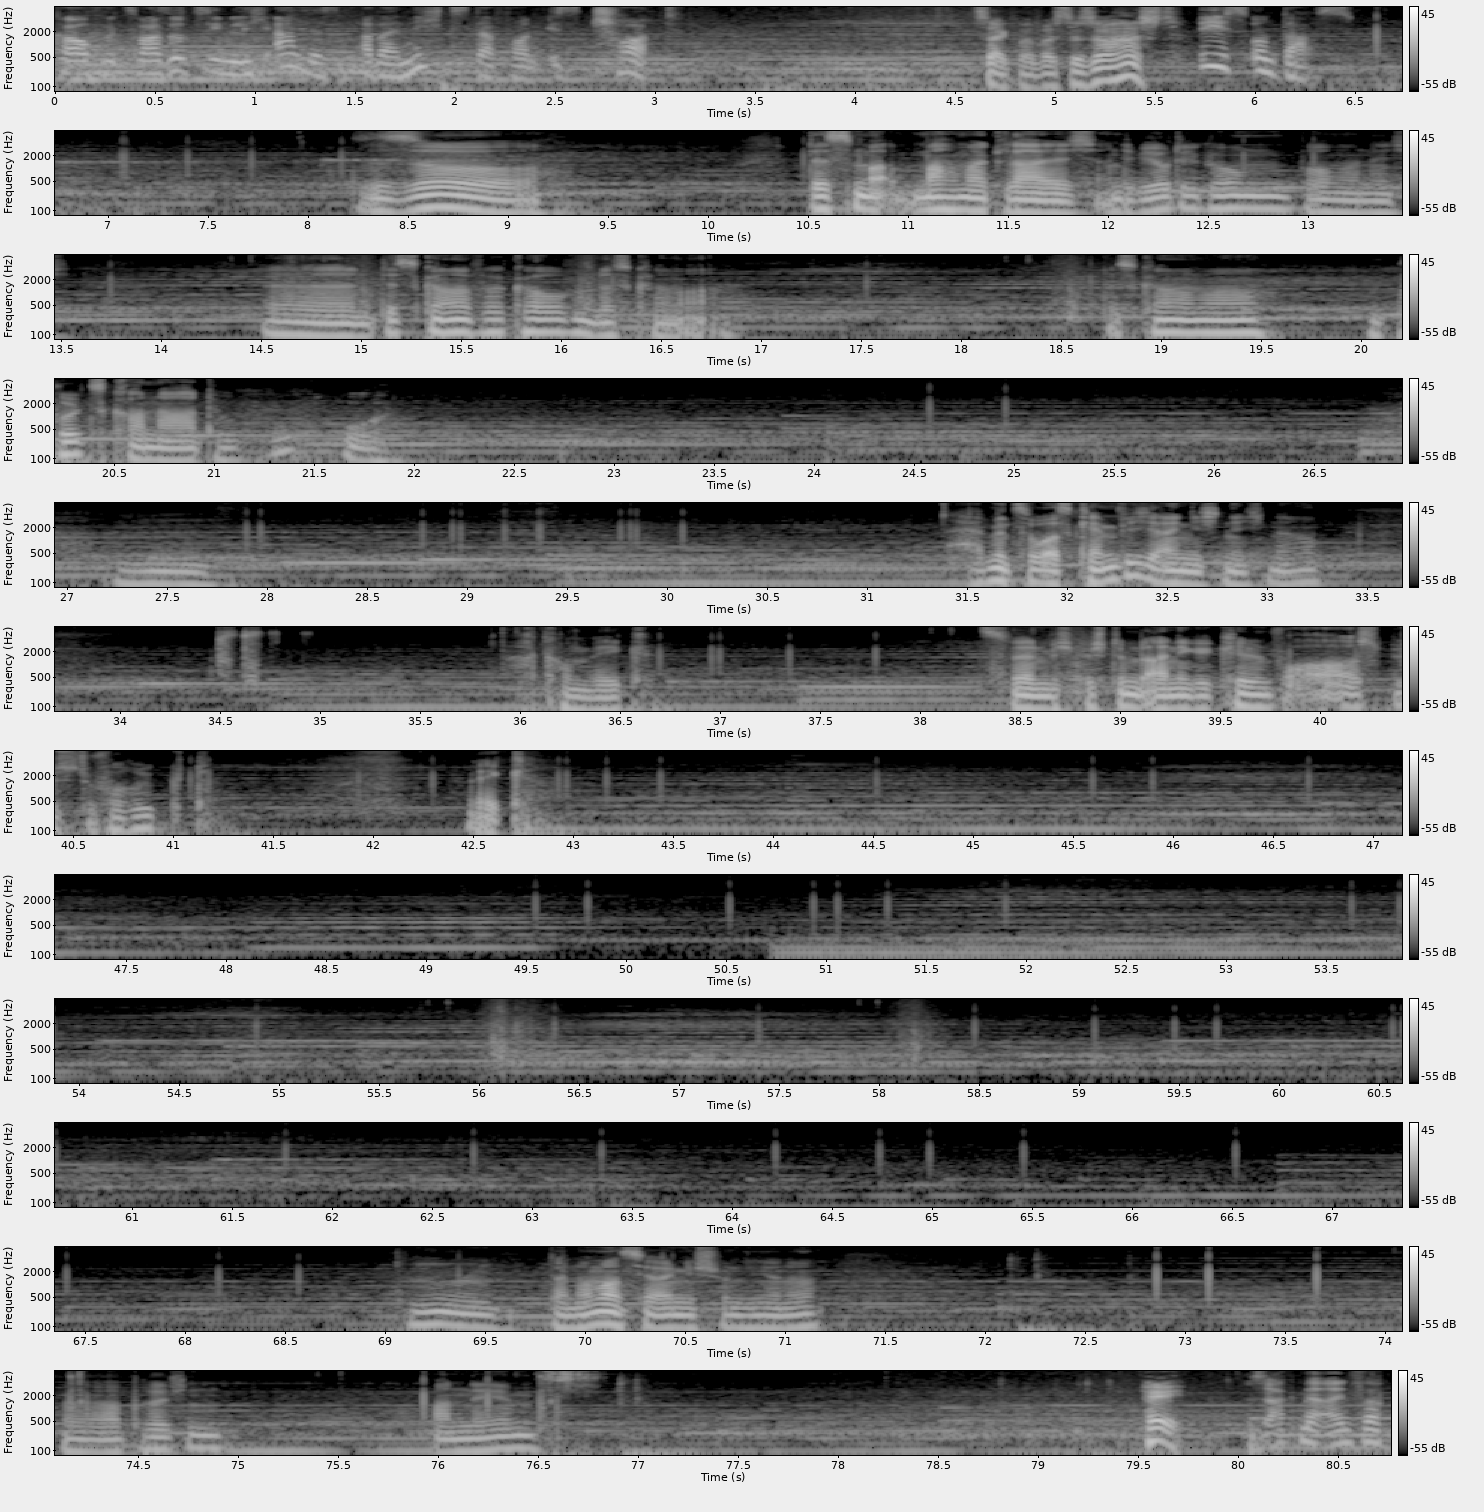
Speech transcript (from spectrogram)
Verkaufe zwar so ziemlich alles, aber nichts davon ist Schrott. Zeig mal, was du so hast. Dies und das. So. Das ma machen wir gleich. Antibiotikum brauchen wir nicht. Äh, das können wir verkaufen, das können wir. Das können wir mal. Impulsgranate. Uh. Hm. Ja, mit sowas kämpfe ich eigentlich nicht, ne? Ach komm weg. Jetzt werden mich bestimmt einige killen. Was, bist du verrückt? Weg. Es ja eigentlich schon hier, ne? Äh, abbrechen. Annehmen. Hey, Sag mir einfach,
